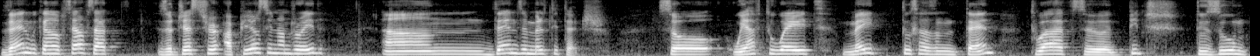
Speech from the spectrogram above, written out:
Then we can observe that the gesture appears in Android and then the multi-touch. So we have to wait May 2010 to have the pitch to zoom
